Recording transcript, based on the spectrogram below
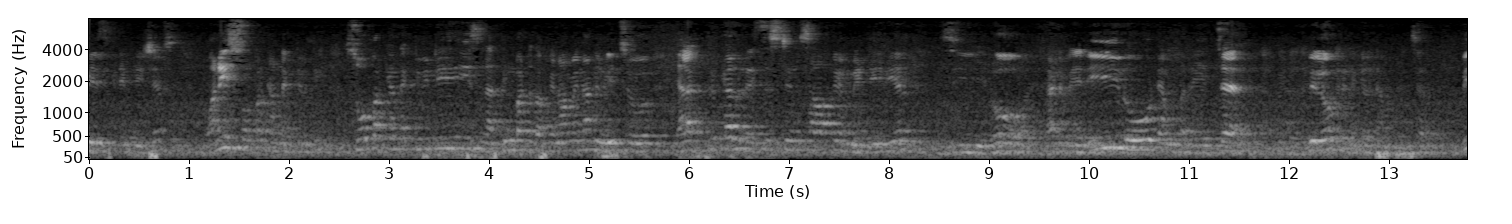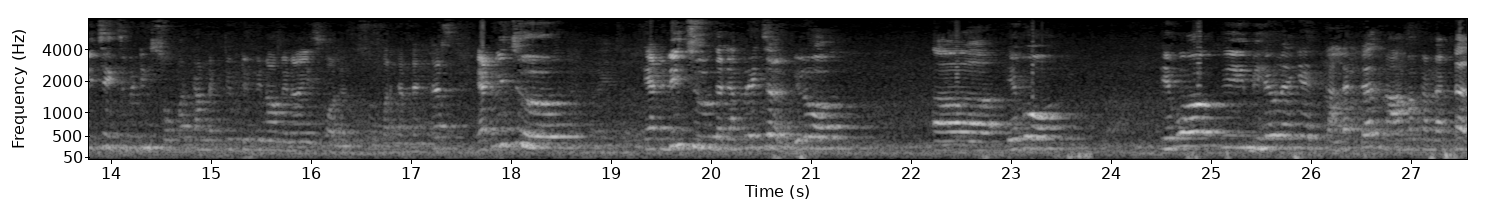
basic definitions one is super conductivity super conductivity is nothing but the phenomena in which electrical resistance of a material zero at very low temperature below critical temperature which exhibiting superconductivity phenomena is called as the superconductors at which at which the temperature below uh, above above we behave like a conductor normal conductor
